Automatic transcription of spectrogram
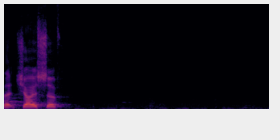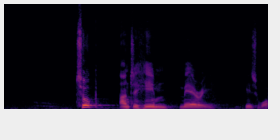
that Joseph took unto him Mary, his wife.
